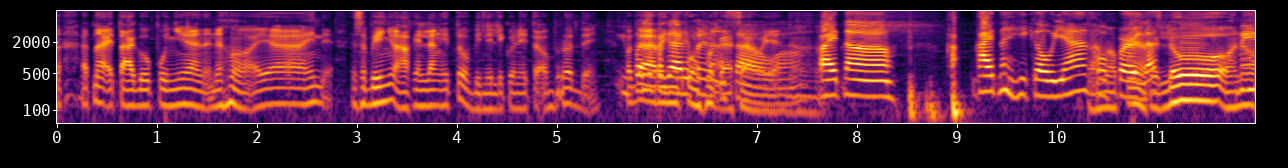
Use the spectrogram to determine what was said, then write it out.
at naitago po niyo yan. Ano, ay, ah, hindi, sasabihin niyo, akin lang ito, binili ko na ito abroad eh. Yung Pag-aari niyo pag-ari po pa rin ng mag-asawa asawa. yan. ah. Kahit na ka- kahit na hikaw yan o Tama po yan, perlas, relo, ano. may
